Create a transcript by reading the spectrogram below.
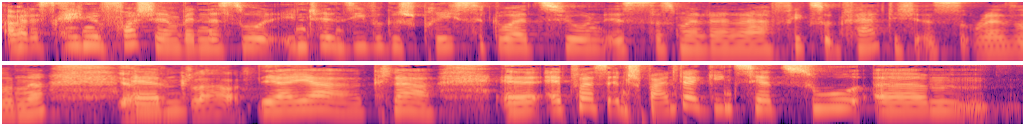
aber das kann ich mir vorstellen, wenn das so intensive Gesprächssituation ist, dass man danach fix und fertig ist oder so, ne? Ja, ähm, ja klar. Ja, ja, klar. Äh, etwas entspannter ging es ja zu ähm,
